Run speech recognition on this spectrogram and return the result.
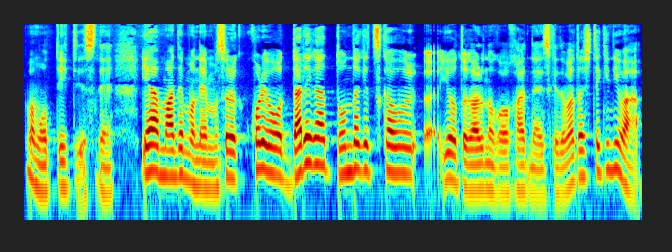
まあ持って行ってですね。いや、まあでもね、もうそれ、これを誰がどんだけ使う用途があるのかわかんないですけど、私的には、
